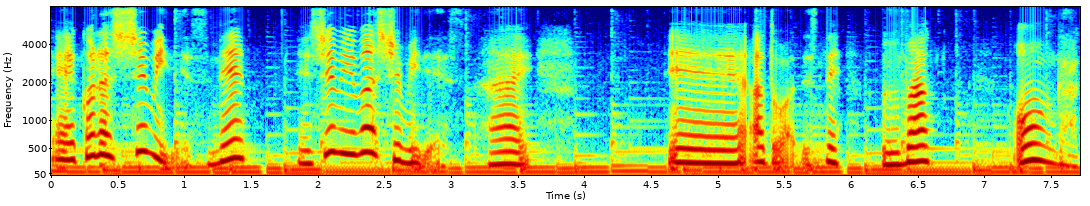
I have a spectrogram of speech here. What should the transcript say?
えー、これは趣味ですね。え、趣味は趣味です。はい。えー、あとはですね、馬、音楽、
